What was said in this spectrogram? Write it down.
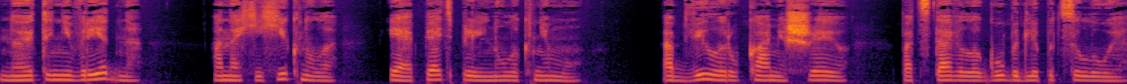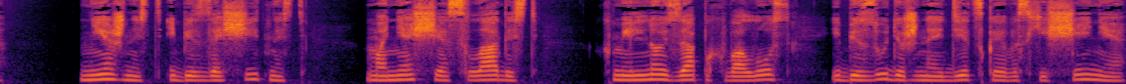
«Но это не вредно», — она хихикнула и опять прильнула к нему. Обвила руками шею, подставила губы для поцелуя. Нежность и беззащитность, манящая сладость, хмельной запах волос и безудержное детское восхищение,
